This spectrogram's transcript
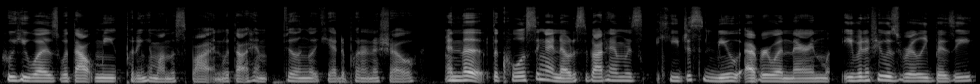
who he was without me putting him on the spot and without him feeling like he had to put on a show. And the the coolest thing I noticed about him is he just knew everyone there and even if he was really busy,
